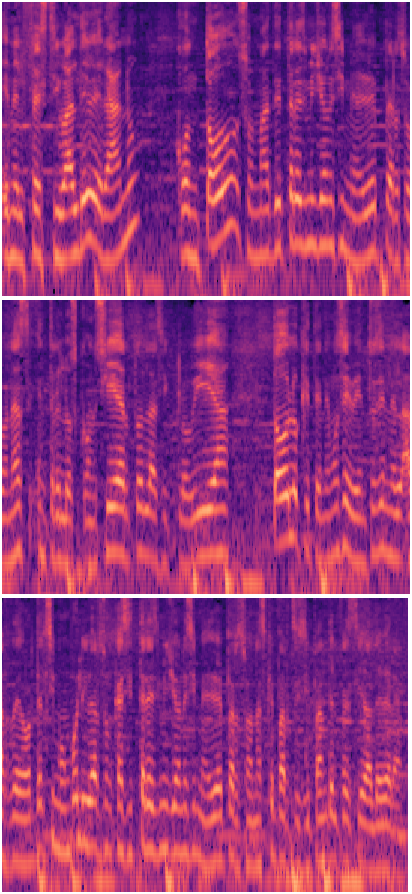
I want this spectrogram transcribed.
En el Festival de Verano Con todo, son más de 3 millones y medio de personas entre los conciertos, la ciclovía, todo lo que tenemos eventos en el alrededor del Simón Bolívar, son casi 3 millones y medio de personas que participan del Festival de Verano.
